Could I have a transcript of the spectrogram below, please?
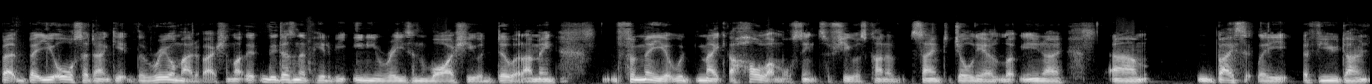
but, but you also don't get the real motivation. Like there, there, doesn't appear to be any reason why she would do it. I mean, for me, it would make a whole lot more sense if she was kind of saying to Julia, look, you know, um, basically, if you don't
